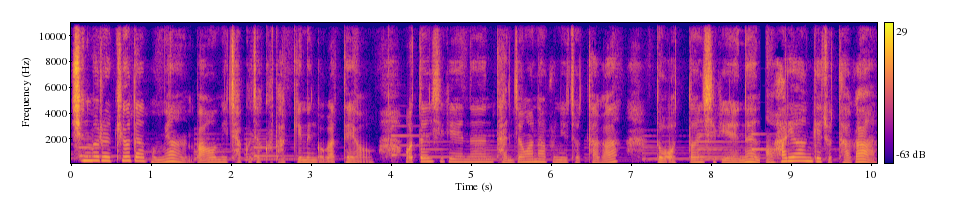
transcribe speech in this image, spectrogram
식물을 키우다 보면 마음이 자꾸자꾸 바뀌는 것 같아요. 어떤 시기에는 단정한 화분이 좋다가 또 어떤 시기에는 어, 화려한 게 좋다가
